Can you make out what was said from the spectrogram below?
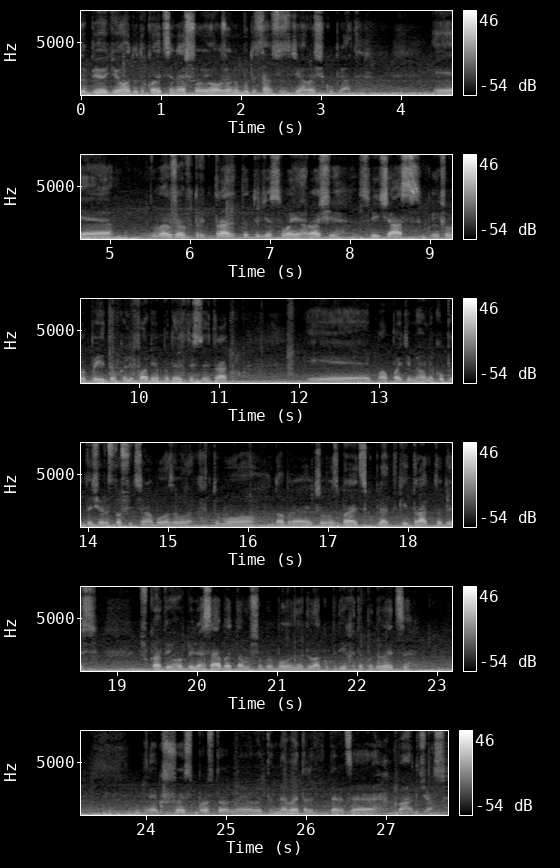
доб'ють його до такої ціни, що його вже не буде сенсу за ті гроші купляти. І ви вже втр- тратите тоді свої гроші, свій час, якщо ви поїдете в Каліфорнію, подивитесь цей трак, і, а потім його не купите через те, що ціна була завелика. Тому добре, якщо ви збираєтесь купляти такий трак, то десь шукати його біля себе, там, щоб було недалеко під'їхати подивитися. Якщо щось просто не, вит- не витратити на це багато часу.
